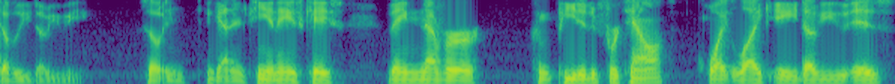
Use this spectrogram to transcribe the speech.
WWE. So in, again, in TNA's case, they never competed for talent quite like AEW is.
